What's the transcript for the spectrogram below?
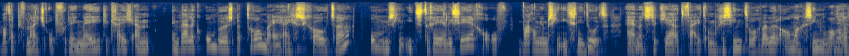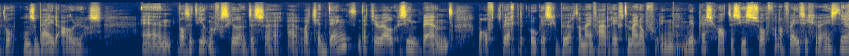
wat heb je vanuit je opvoeding meegekregen? En in welk onbewust patroon ben jij geschoten? Om misschien iets te realiseren of waarom je misschien iets niet doet. En het stukje, het feit om gezien te worden. We willen allemaal gezien worden Ja. door onze beide ouders. En dan zit hier ook nog verschil in tussen eh, wat je denkt dat je wel gezien bent, maar of het werkelijk ook is gebeurd. En mijn vader heeft in mijn opvoeding een whiplash gehad, dus die is soort van afwezig geweest. Ja.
